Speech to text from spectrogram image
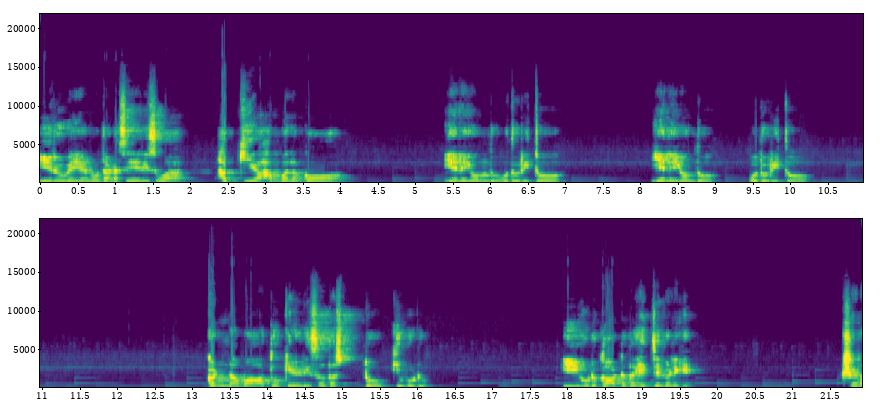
ಇರುವೆಯನ್ನು ದಡ ಸೇರಿಸುವ ಹಕ್ಕಿಯ ಹಂಬಲಕ್ಕೋ ಎಲೆಯೊಂದು ಉದುರಿತು. ಎಲೆಯೊಂದು ಉದುರಿತು. ಕಣ್ಣ ಮಾತು ಕೇಳಿಸದಷ್ಟು ಕಿವುಡು. ಈ ಹುಡುಕಾಟದ ಹೆಜ್ಜೆಗಳಿಗೆ ಕ್ಷಣ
